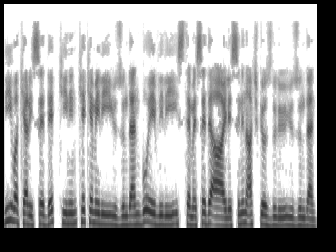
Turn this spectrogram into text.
Divakar ise Depki'nin kekemeliği yüzünden bu evliliği istemese de ailesinin açgözlülüğü yüzünden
